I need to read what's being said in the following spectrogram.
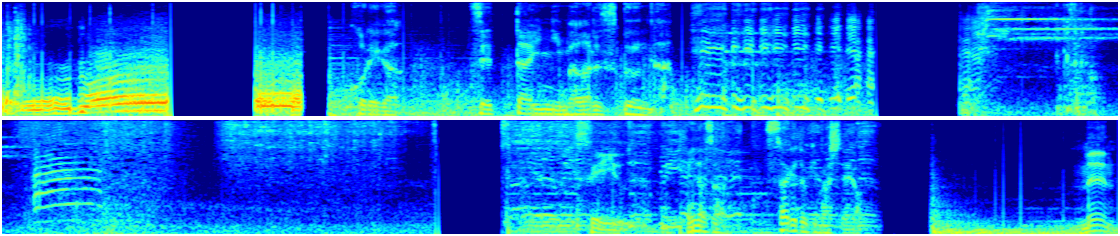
のこれが絶対に曲がるスプーンだ。声優。皆さん下げときましたよ。麺。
